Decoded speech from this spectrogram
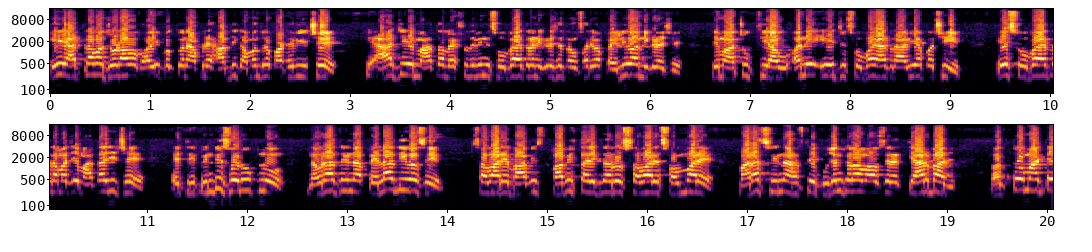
એ યાત્રામાં જોડાવા ભાવિ ભક્તોને આપણે હાર્દિક આમંત્રણ પાઠવીએ છીએ કે આ જે માતા વૈષ્ણોદેવીની શોભાયાત્રા નીકળે છે, નવસારીમાં પહેલી વાર નીકળે છે તેમાં અચૂકથી આવું. અને એ જે શોભાયાત્રા આવ્યા પછી, એ શોભાયાત્રામાં જે માતાજી છે, એ ત્રિપિંડી સ્વરૂપનું નવરાત્રીના પહેલા દિવસે સવારે બાવીસ બાવીસ તારીખના રોજ સવારે સોમવારે મહારાજશ્રીના હસ્તે પૂજન કરવામાં આવશે અને ત્યારબાદ ભક્તો માટે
